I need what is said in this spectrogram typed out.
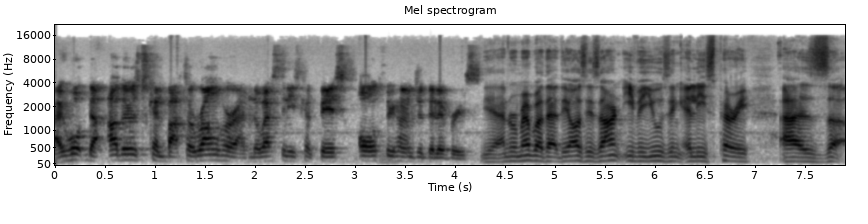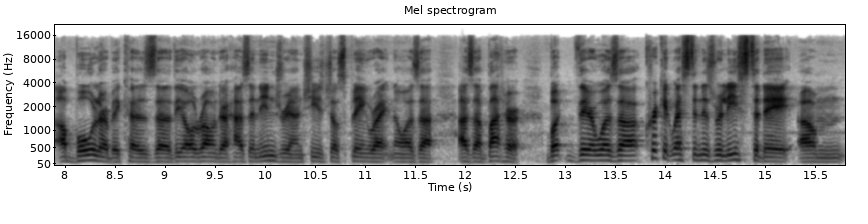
I hope that others can bat around her and the West Indies can face all 300 deliveries. Yeah, and remember that the Aussies aren't even using Ellyse Perry as a bowler because uh, the all-rounder has an injury and she's just playing right now as a as a batter. But there was a Cricket West Indies release today, um,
